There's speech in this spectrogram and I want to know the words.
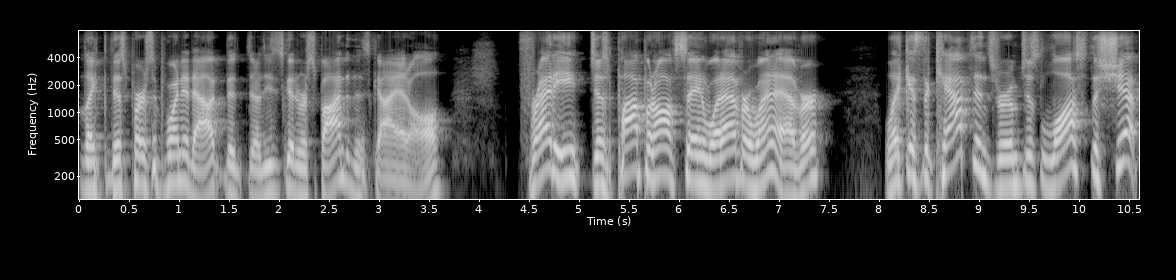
like this person pointed out, that these going to respond to this guy at all? Freddie just popping off saying whatever, whenever. Like, is the captain's room just lost the ship?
